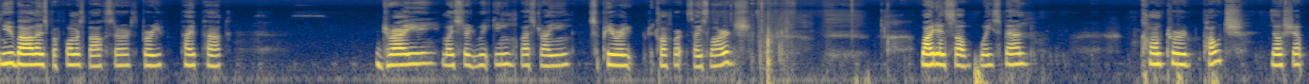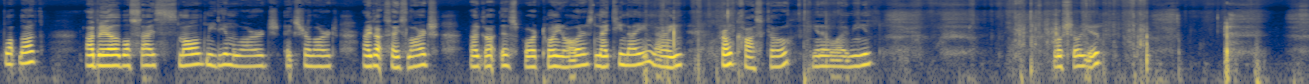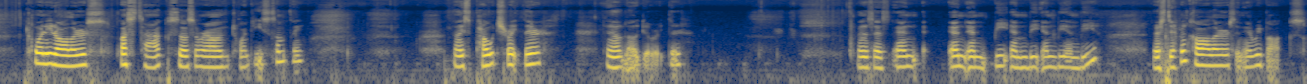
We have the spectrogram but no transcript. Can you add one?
New Balance Performance Boxers Brief Pipe Pack Dry Moisture Wicking Fast Drying Superior Comfort Size Large Wide and soft waistband Contoured pouch No ship lock Available size small, medium, large, extra large. I got size large. I got this for $20, $19.99 from Costco. You know what I mean? I'll show you. $20 plus tax, so it's around 20 something. Nice pouch right there. And a logo right there. And it says N N N B N B N B N B. There's different colors in every box.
